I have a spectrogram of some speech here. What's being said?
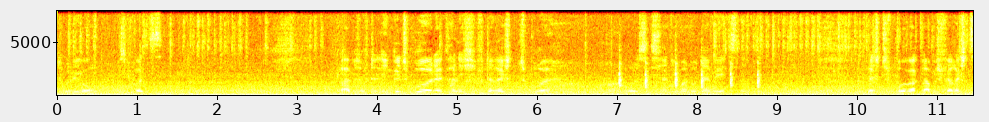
Entschuldigung, muss kurz. Bleibe ich auf der linken Spur, da kann ich auf der rechten Spur. Obwohl, es ist ja niemand unterwegs. Ne? Rechte Spur war, glaube ich, für rechts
